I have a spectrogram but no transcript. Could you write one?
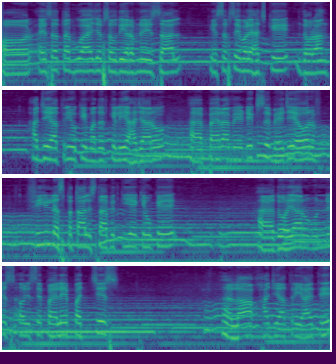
और ऐसा तब हुआ है जब सऊदी अरब ने इस साल के सबसे बड़े हज के दौरान हज यात्रियों की मदद के लिए हज़ारों पैरामेडिक्स भेजे और फ़ील्ड अस्पताल स्थापित किए क्योंकि अ, 2019 और इससे पहले 25 लाख हज यात्री आए थे।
